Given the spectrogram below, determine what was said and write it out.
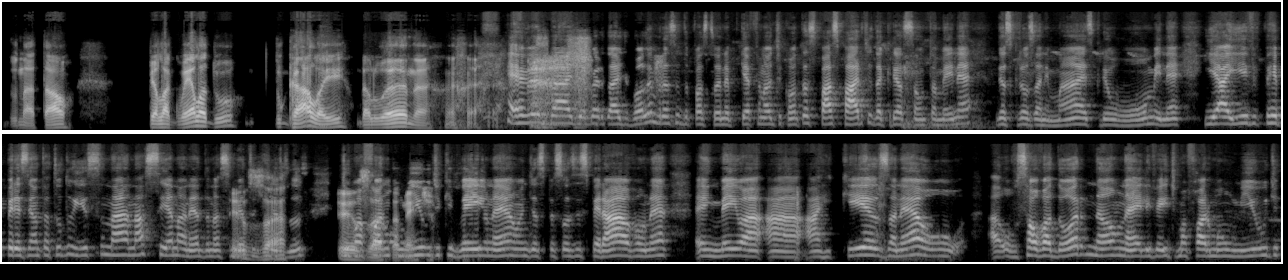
do Natal pela goela do do galo aí, da Luana. É verdade, é verdade. Boa lembrança do pastor, né? Porque afinal de contas faz parte da criação também, né? Deus criou os animais, criou o homem, né? E aí representa tudo isso na, na cena, né? Do nascimento Exato. de Jesus, de uma Exatamente. forma humilde que veio, né? Onde as pessoas esperavam, né? Em meio à riqueza, né? O, o Salvador, não, né? Ele veio de uma forma humilde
